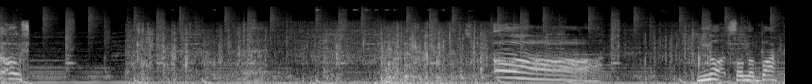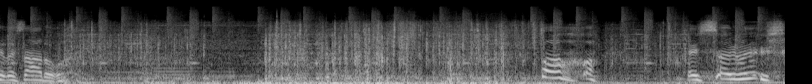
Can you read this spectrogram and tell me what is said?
Oh. Oh. Nuts on the back of the saddle. Oh. It's so loose.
